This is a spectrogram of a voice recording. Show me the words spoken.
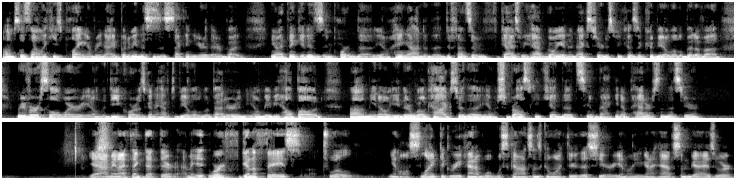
Um, so it's not like he's playing every night. But, I mean, this is his second year there. But, you know, I think it is important to, you know, hang on to the defensive guys we have going into next year just because it could be a little bit of a reversal where, you know, the decor is going to have to be a little bit better and, you know, maybe help out, um, you know, either Wilcox or the, you know, Shabrowski kid that's, you know, backing up Patterson this year. Yeah, I mean, I think that they're. I mean, it, we're going to face to a you know a slight degree kind of what Wisconsin's going through this year. You know, you're going to have some guys who are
